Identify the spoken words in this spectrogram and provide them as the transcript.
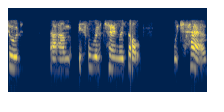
should, um, this will return results which have,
